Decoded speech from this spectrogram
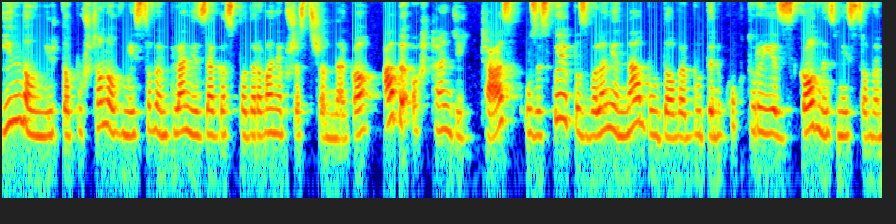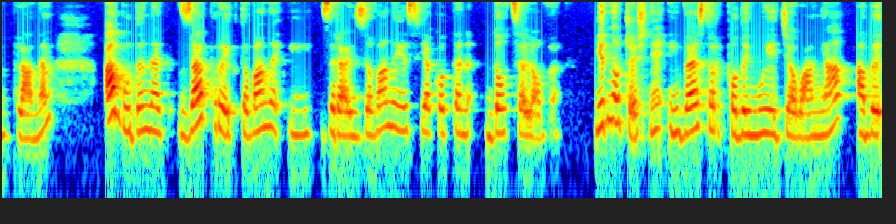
inną niż dopuszczoną w miejscowym planie zagospodarowania przestrzennego, aby oszczędzić czas, uzyskuje pozwolenie na budowę budynku, który jest zgodny z miejscowym planem, a budynek zaprojektowany i zrealizowany jest jako ten docelowy. Jednocześnie inwestor podejmuje działania, aby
